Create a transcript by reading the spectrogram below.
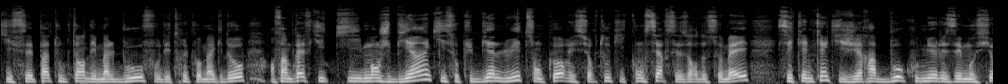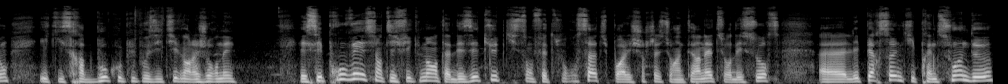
qui fait pas tout le temps des malbouffes ou des trucs au McDo, enfin bref, qui, qui mange bien, qui s'occupe bien de lui, de son corps et surtout qui conserve ses heures de sommeil, c'est quelqu'un qui gérera beaucoup mieux les émotions et qui sera beaucoup plus positif dans la journée. Et c'est prouvé scientifiquement, tu as des études qui sont faites pour ça, tu pourras aller chercher sur Internet, sur des sources. Euh, les personnes qui prennent soin d'eux,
